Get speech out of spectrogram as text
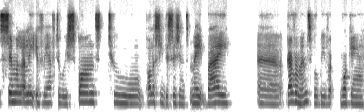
similarly, if we have to respond to policy decisions made by uh, governments, we'll be working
